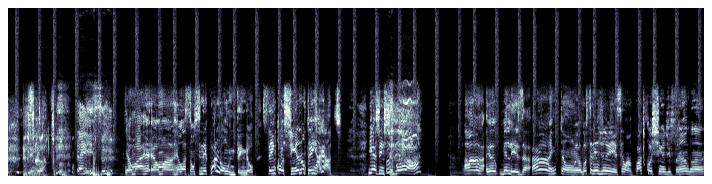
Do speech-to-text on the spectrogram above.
entendeu? Exato. É isso. É uma, é uma relação sine qua non, entendeu? Sem coxinha não tem ragazzo. E a gente chegou lá. Ah, eu- beleza. Ah, então, eu gostaria de, sei lá, quatro coxinhas de frango, né?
